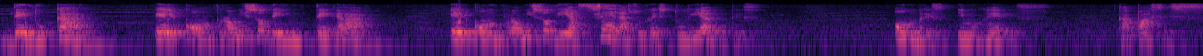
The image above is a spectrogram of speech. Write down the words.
de educar, el compromiso de integrar, el compromiso de hacer a sus estudiantes hombres y mujeres capaces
